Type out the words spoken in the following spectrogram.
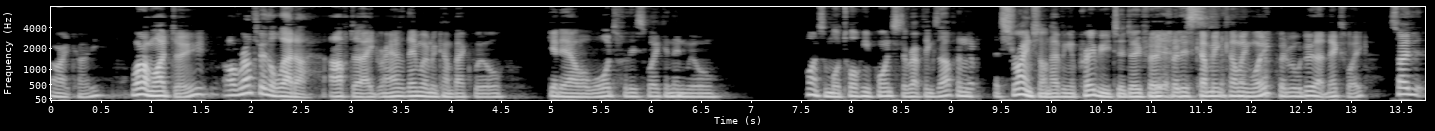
All right, Cody. What I might do, I'll run through the ladder after eight rounds. And then when we come back, we'll get our awards for this week, and then we'll find some more talking points to wrap things up. And it's strange not having a preview to do for, for this coming coming week, but we'll do that next week. So the,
